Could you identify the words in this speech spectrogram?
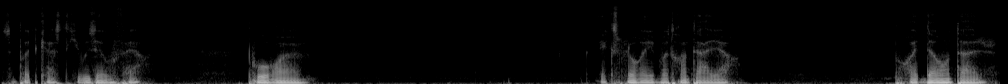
ce podcast qui vous est offert, pour euh, explorer votre intérieur, être davantage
